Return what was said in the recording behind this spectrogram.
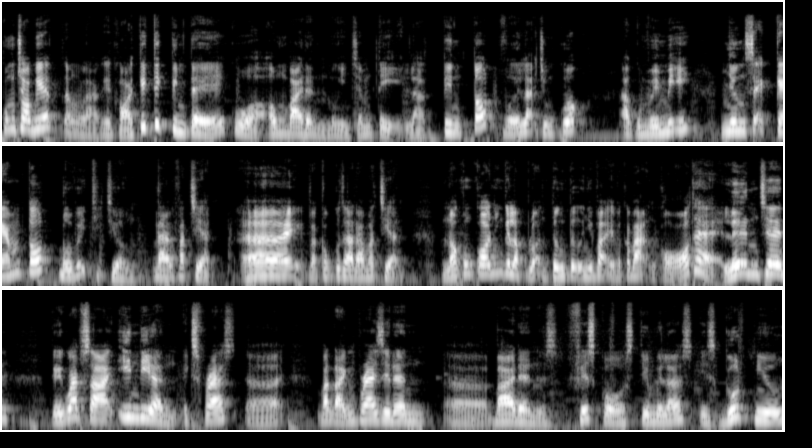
cũng cho biết rằng là cái gói kích thích kinh tế của ông Biden 1.000 tỷ là tin tốt với lại Trung Quốc à, cùng với Mỹ nhưng sẽ kém tốt đối với thị trường đang phát triển. À, và các quốc gia đang phát triển. Nó cũng có những cái lập luận tương tự như vậy và các bạn có thể lên trên cái website Indian Express. À, ban đánh President uh, Biden's fiscal stimulus is good news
